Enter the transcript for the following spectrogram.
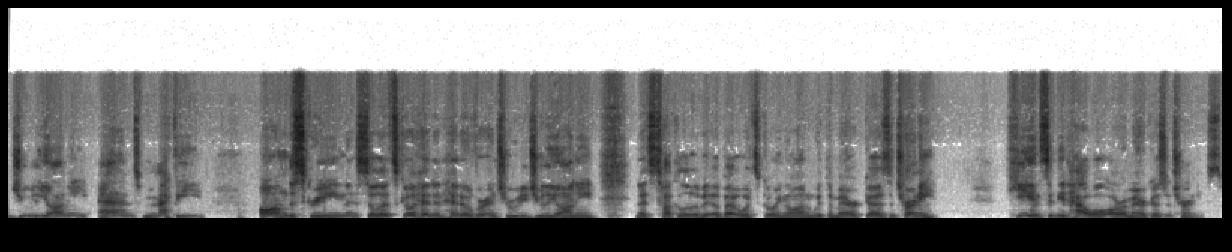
Giuliani, and McAfee on the screen. So let's go ahead and head over into Rudy Giuliani. Let's talk a little bit about what's going on with America's attorney. He and Sidney Powell are America's attorneys.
